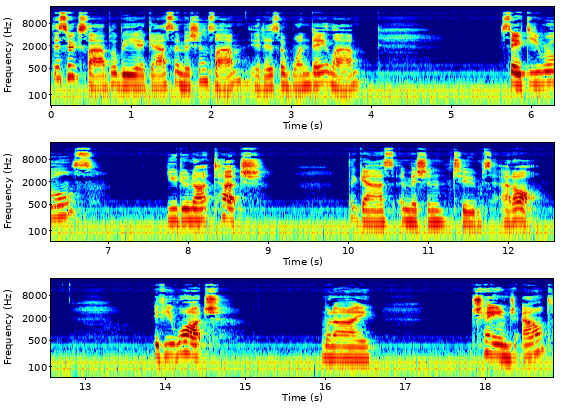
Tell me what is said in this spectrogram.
This week's lab will be a gas emissions lab. It is a one-day lab. Safety rules, you do not touch the gas emission tubes at all. If you watch when I change out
